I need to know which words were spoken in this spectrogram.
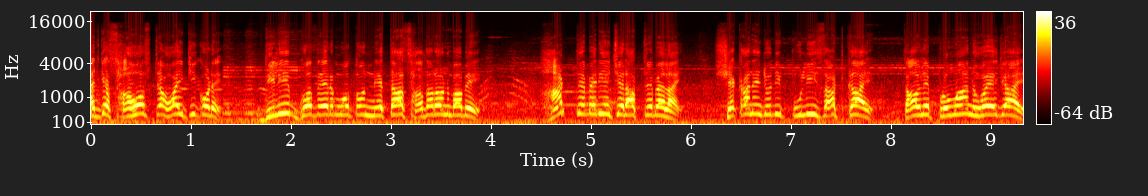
আজকে সাহসটা হয় কি করে? দিলীপ ঘোষের মতো নেতা সাধারণভাবে হাঁটতে বেরিয়েছে রাত্রেবেলায়। সেখানে যদি পুলিশ আটকায়, তাহলে প্রমাণ হয়ে যায়।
